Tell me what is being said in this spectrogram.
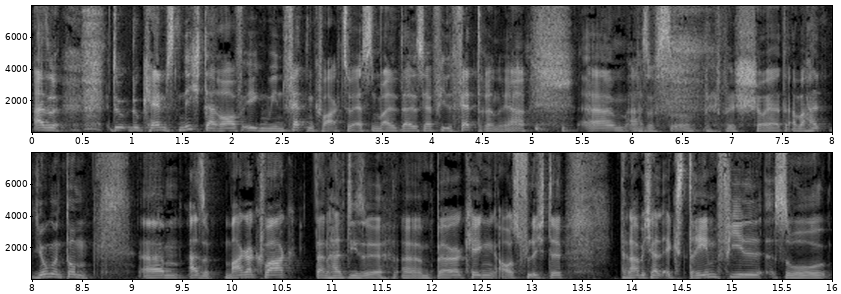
Also, du, du kämst nicht darauf, irgendwie einen fetten Quark zu essen, weil da ist ja viel Fett drin, ja. Ähm, also so bescheuert, aber halt jung und dumm. Ähm, also Magerquark, dann halt diese ähm, Burger King Ausflüchte. Dann habe ich halt extrem viel so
